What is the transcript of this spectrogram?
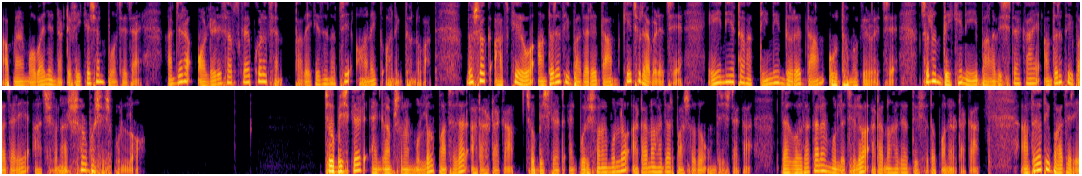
আপনার মোবাইলে নোটিফিকেশন পৌঁছে যায়। আর যারা অলরেডি সাবস্ক্রাইব করেছেন, তাদেরকে জানাচ্ছি অনেক অনেক ধন্যবাদ। দর্শক, আজকেও আন্তর্জাতিক বাজারে দাম কিছুটা বেড়েছে। এই নিয়ে টানা তিন দিন ধরে দাম ঊর্ধ্বমুখী রয়েছে। চলুন দেখে নিই বাংলাদেশি টাকায় আন্তর্জাতিক বাজারে আজ সোনার সর্বশেষ মূল্য। চব্বিশ ক্যারেট এক গ্রাম সোনার মূল্য পাঁচ হাজার আঠারো টাকা। চব্বিশ ক্যারেট এক বড়ি সোনার মূল্য আটান্ন হাজার পাঁচশত উনত্রিশ টাকা, যা গতকালের মূল্য ছিল আটান্ন হাজার দুইশত পনেরো টাকা। আন্তর্জাতিক বাজারে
